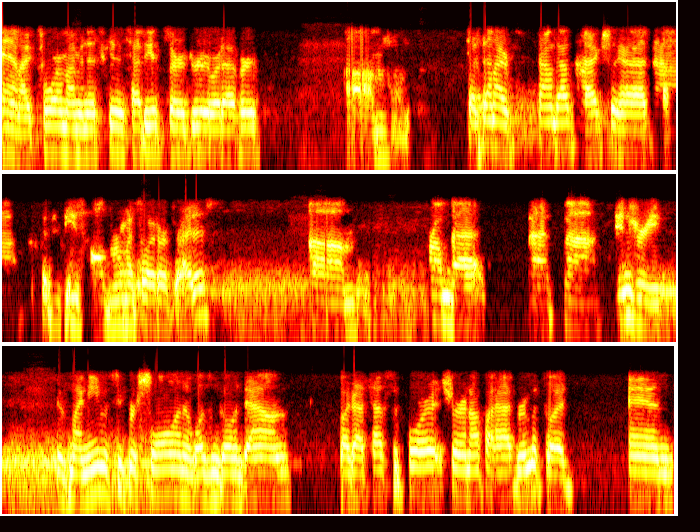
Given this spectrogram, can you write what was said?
and I tore my meniscus. Had to get surgery or whatever. Um, but then I found out that I actually had uh, a disease called rheumatoid arthritis um, from that that uh, injury, because my knee was super swollen. It wasn't going down. So I got tested for it. Sure enough, I had rheumatoid. And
